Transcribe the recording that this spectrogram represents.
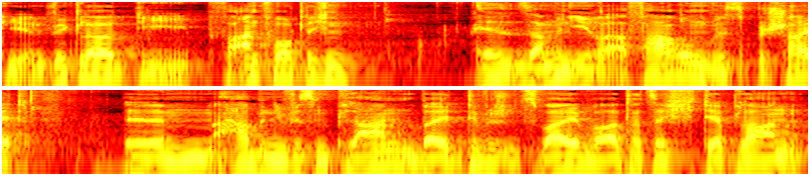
die Entwickler, die Verantwortlichen, äh, sammeln ihre Erfahrungen, wissen Bescheid, ähm, haben einen gewissen Plan. Bei Division 2 war tatsächlich der Plan,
